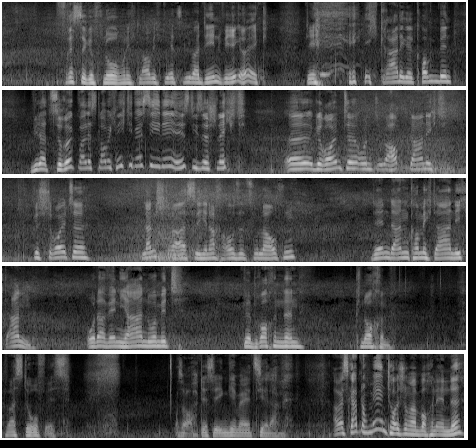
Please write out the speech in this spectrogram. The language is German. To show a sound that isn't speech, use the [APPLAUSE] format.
Fresse geflogen und ich glaube, ich gehe jetzt lieber den Weg weg, den [LAUGHS] ich gerade gekommen bin, wieder zurück, weil es glaube ich nicht die beste Idee ist, diese schlecht äh, geräumte und überhaupt gar nicht gestreute Landstraße hier nach Hause zu laufen. Denn dann komme ich da nicht an. Oder wenn ja, nur mit gebrochenen Knochen. Was doof ist. So, deswegen gehen wir jetzt hier lang. Aber es gab noch mehr Enttäuschung am Wochenende.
